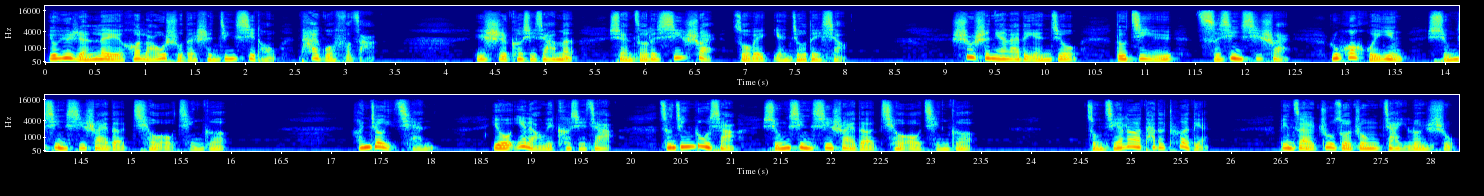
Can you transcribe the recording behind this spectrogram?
由于人类和老鼠的神经系统太过复杂，于是科学家们选择了蟋蟀作为研究对象。数十年来的研究。都基于雌性蟋蟀如何回应雄性蟋蟀的求偶情歌。很久以前，有一两位科学家曾经录下雄性蟋蟀的求偶情歌，总结了它的特点，并在著作中加以论述。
